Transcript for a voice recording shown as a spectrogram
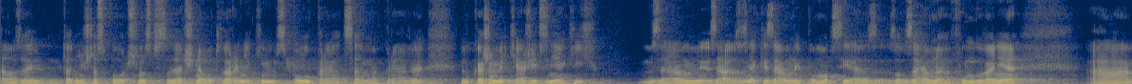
naozaj tá dnešná spoločnosť sa začína otvárať nejakým spoluprácam a práve dokážeme ťažiť z nejakých z nejakej vzájomnej pomoci a zo vzájomného fungovania. A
